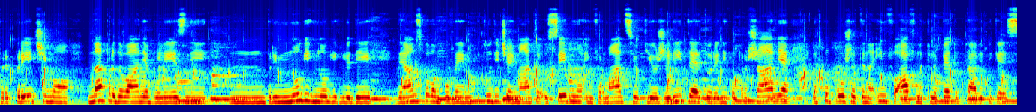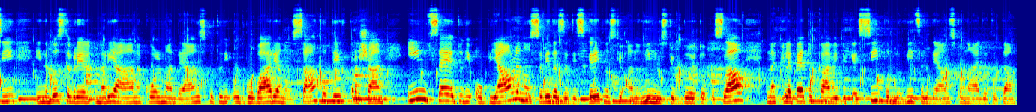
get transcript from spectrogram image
preprečimo napredovanje bolezni pri mnogih, mnogih ljudeh. Dejansko vam povem, tudi če imate osebno informacijo, ki jo želite, torej neko vprašanje, lahko pošljete na infoafnaklepetopkavi.js in ne boste verjeli, Marija Ana Kolman dejansko tudi odgovarja na vsako teh vprašanj in vse je tudi objavljeno, seveda za diskretnost anonimnostjo, kdo je to poslal. Na klepetokavi.js pod novicah dejansko najdete tam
